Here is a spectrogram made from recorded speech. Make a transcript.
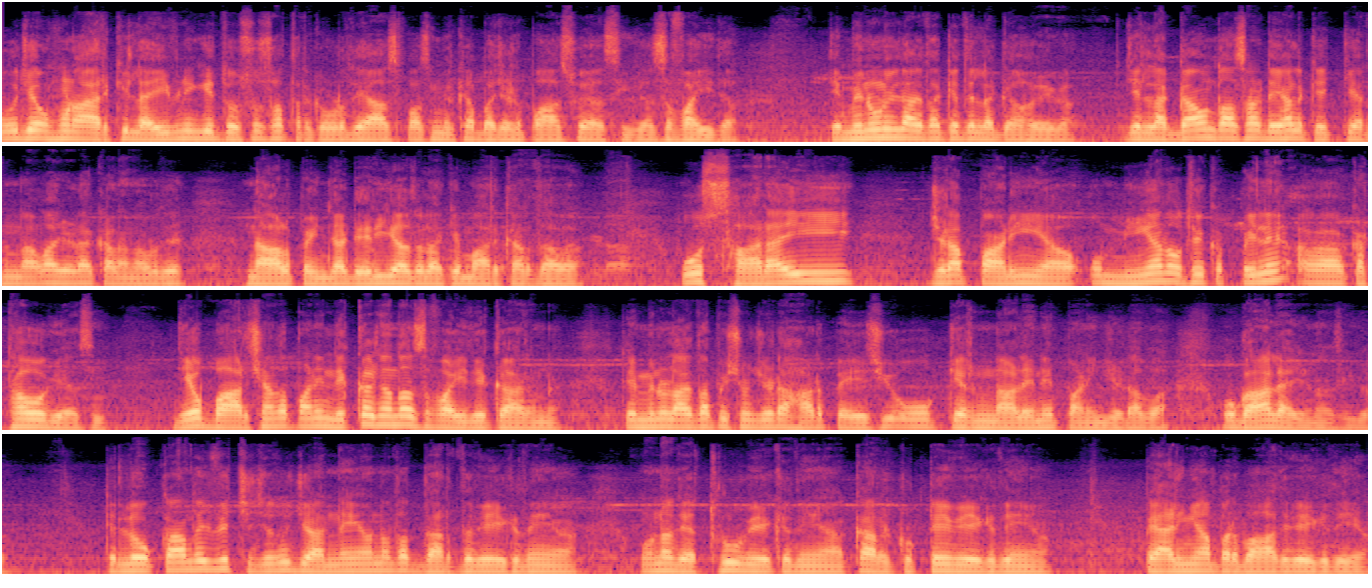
ਉਹ ਜੇ ਹੁਣ ਆਰਕੀ ਲਾਈਵ ਨਹੀਂ ਗਈ 270 ਕਰੋੜ ਦੇ ਆਸ-ਪਾਸ ਮੇਰੇ ਖਿਆਲ ਬਜਟ ਪਾਸ ਹੋਇਆ ਸੀਗਾ ਸਫ਼ਾਈ ਦਾ। ਤੇ ਮੈਨੂੰ ਨਹੀਂ ਲੱਗਦਾ ਕਿਤੇ ਲੱਗਾ ਹੋਵੇਗਾ ਜੇ ਲੱਗਾ ਹੁੰਦਾ ਸਾਡੇ ਹਲਕੇ ਕਿਰਨ ਵਾਲਾ ਜਿਹੜਾ ਕਲਾਨੌਰ ਦੇ ਨਾਲ ਪੈਂਦਾ ਡੇਰੀ ਵਾਲ ਤੋਂ ਲੈ ਕੇ ਮਾਰ ਕਰਦਾ ਵਾ, ਉਹ ਸਾਰਾ ਹੀ ਜਿਹੜਾ ਪਾਣੀ ਆ, ਉਹ ਮੀਂਹਾਂ ਦਾ ਉੱਥੇ ਕ- ਪਹਿਲਾਂ ਇਕੱਠਾ ਹੋ ਗਿਆ ਸੀ। ਜੇ ਉਹ ਬਾਰਿਸ਼ਾਂ ਦਾ ਪਾਣੀ ਨਿਕਲ ਜਾਂਦਾ ਸਫ਼ਾਈ ਦੇ ਕਾਰਨ, ਤੇ ਮੈਨੂੰ ਲੱਗਦਾ ਪਿੱਛੋਂ ਜਿਹੜਾ ਹੜ੍ਹ ਪਏ ਸੀ, ਉਹ ਕਿਰਨ ਨਾਲੇ ਨੇ ਪਾਣੀ ਜਿਹੜਾ ਵਾ, ਉਹ ਗਾਂਹ ਲੈ ਜਾਣਾ ਸੀਗਾ। ਤੇ ਲੋਕਾਂ ਦੇ ਵਿੱਚ ਜਦੋਂ ਜਾਂਦੇ ਆ, ਉਹਨਾਂ ਦਾ ਦਰਦ ਵੇਖਦੇ ਆ, ਉਹਨਾਂ ਦੇ ਅਥਰੂ ਵੇਖਦੇ ਆ, ਘਰ ਟੁੱਟੇ ਵੇਖਦੇ ਆ ਪੈਲੀਆਂ ਬਰਬਾਦ ਵੇਖਦੇ ਆ,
